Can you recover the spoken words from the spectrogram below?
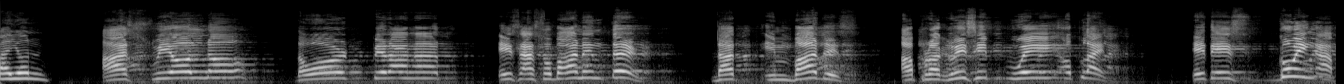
ug malipayon. As we all know, the word pirangat is a Sobanen term that embodies a progressive way of life. It is going up,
